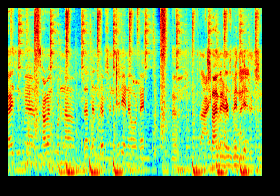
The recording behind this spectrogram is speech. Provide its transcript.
ગાયજી મેં સાળંગપુરના દાદાને દર્શન કરીએ નવો ટાઈમ સ્વામિનારાયણ મંદિર છે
